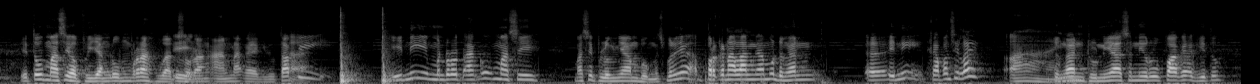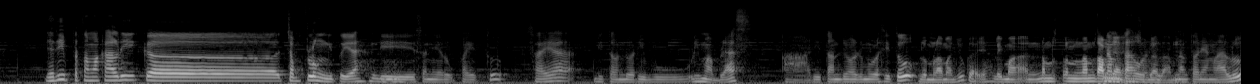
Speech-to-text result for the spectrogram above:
itu masih hobi yang lumrah buat Iya. seorang anak kayak gitu. Tapi ini menurut aku masih masih belum nyambung. Sebenarnya perkenalan kamu dengan eh, ini kapan sih, Lai? ah, Dengan dunia seni rupa kayak gitu? Jadi pertama kali ke cemplung gitu ya di Hmm. seni rupa itu saya di tahun 2015. Ah, di tahun 2015 itu Belum lama juga ya, 5 6 6 tahun 6 ya, tahun, sudah lama. 6 tahun yang lalu.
